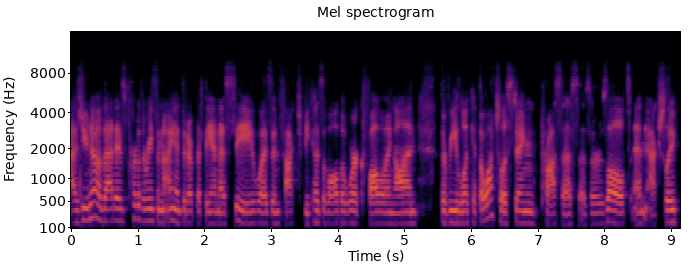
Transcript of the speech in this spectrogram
As you know, that is part of the reason I ended up at the NSC was in fact because of all the work following on the relook at the watch listing process as a result. And actually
